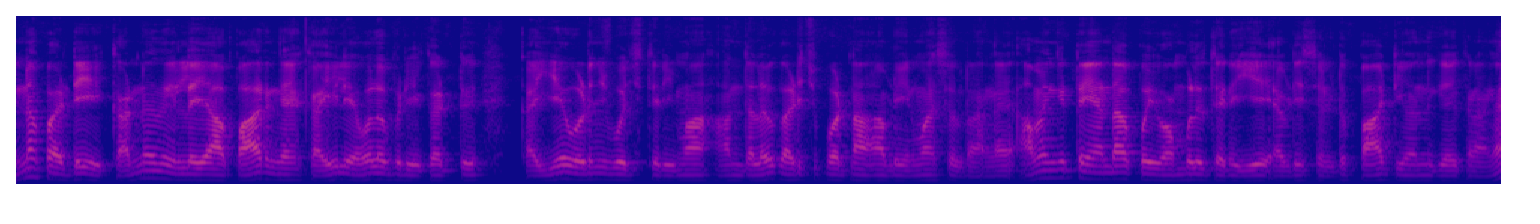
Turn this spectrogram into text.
என்ன பாட்டி? கண்ணதும் இல்லையா? பாருங்க கையில் எவ்வளோ பெரிய கட்டு? கையே ஒடிஞ்சு போச்சு தெரியுமா? அந்த அளவுக்கு அடிச்சு போட்டான் அப்படிங்கிற மாதிரி சொல்கிறாங்க அவன்கிட்ட ஏன்டா போய் வம்புலு தெரியே அப்படின்னு சொல்லிட்டு பாட்டி வந்து கேட்குறாங்க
